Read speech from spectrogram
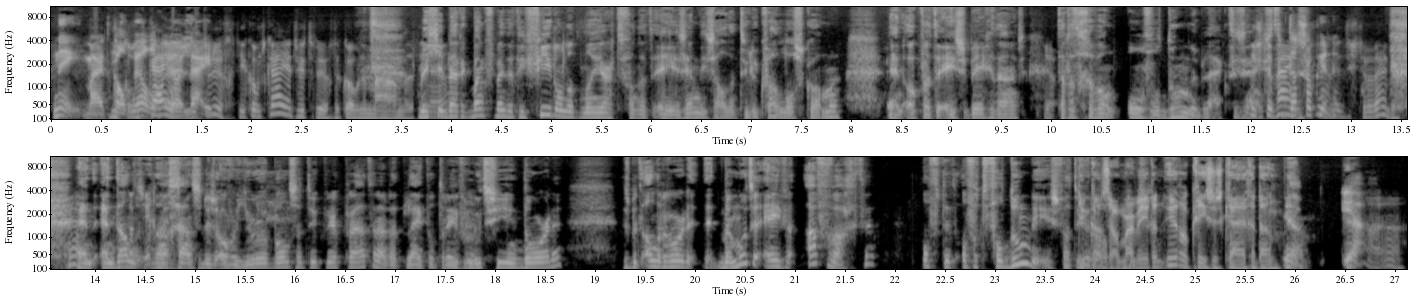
Nee, maar het Die kan komt wel eh, keihard weer leiden. terug. Die komt keihard weer terug de komende maanden. Weet je waar ik bang voor ben? Dat die 400 miljard van het ESM, die zal natuurlijk wel loskomen. En ook wat de ECB gedaan heeft, Ja. dat het gewoon onvoldoende blijkt te Dat zijn. is te weinig. Ja, dat is te weinig. Ja. En, en dan, Dat is dan gaan ze dus over eurobonds natuurlijk weer praten. Nou, dat leidt tot revolutie in het noorden. Dus met andere woorden, we moeten even afwachten of, dit, of het voldoende is wat Je Europa kan zomaar doet. weer een eurocrisis krijgen dan. Ja, Ja, Ja, ja.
